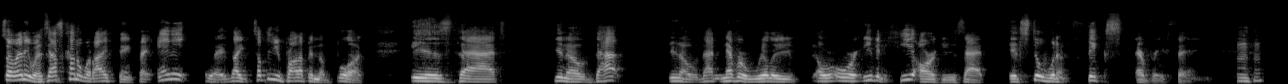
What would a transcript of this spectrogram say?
So anyways, that's kind of what I think. But anyway, like something you brought up in the book is that, you know, that, you know, that never really, or, or even he argues that it still wouldn't fix everything. Mhm.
